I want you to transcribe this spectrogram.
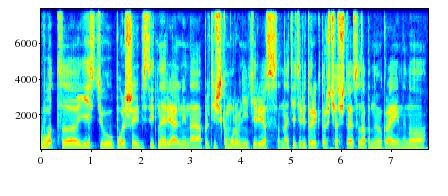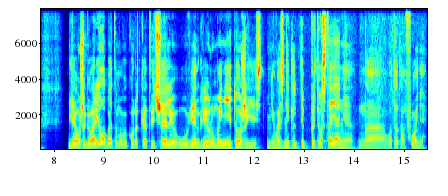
Вот э, есть у Польши действительно реальный на политическом уровне интерес на те территории, которые сейчас считаются Западной Украиной. Но я уже говорил об этом, и вы коротко отвечали. У Венгрии и Румынии тоже есть. Не возникнет ли противостояние на вот этом фоне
